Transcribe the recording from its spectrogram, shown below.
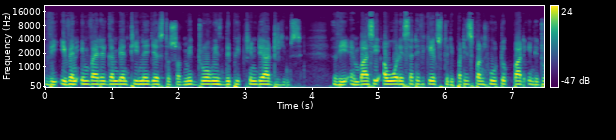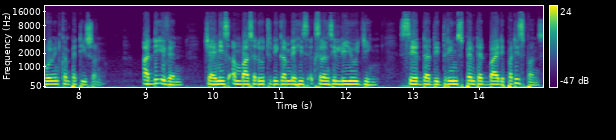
The event invited Gambian teenagers to submit drawings depicting their dreams. The embassy awarded certificates to the participants who took part in the drawing competition. At the event, Chinese ambassador to the Gambia, His Excellency Liu Jin, said that the dreams painted by the participants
